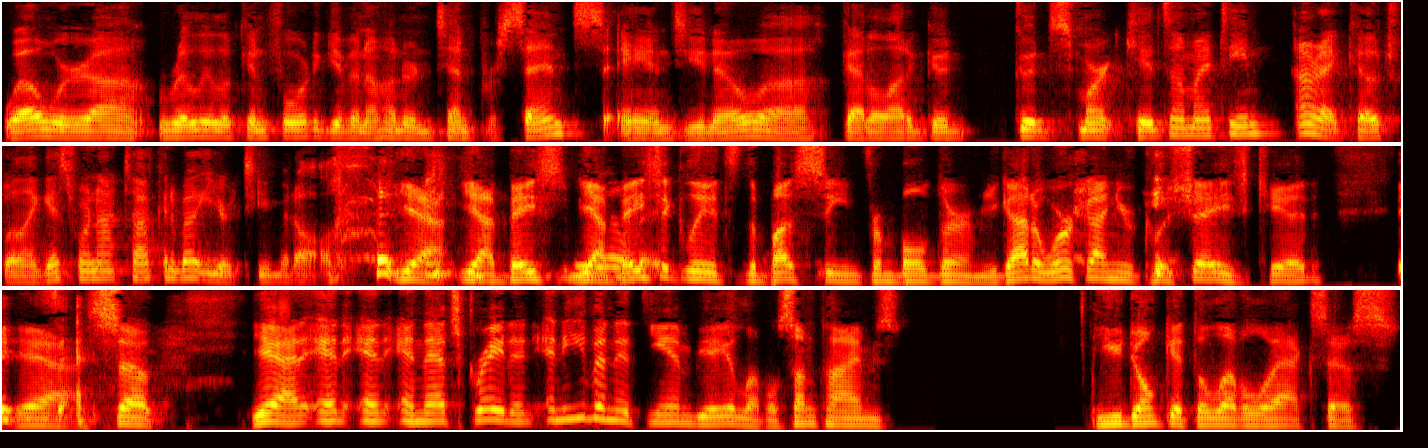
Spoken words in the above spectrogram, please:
Well, we're uh, really looking forward to giving 110 percent, and you know, uh, got a lot of good good smart kids on my team. All right, coach. Well, I guess we're not talking about your team at all. yeah, yeah, base, yeah. Basically, it. it's the bus scene from Bull Durham. You got to work on your cliches, kid. Yeah. Exactly. So, yeah, and and and that's great. And and even at the NBA level, sometimes you don't get the level of access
